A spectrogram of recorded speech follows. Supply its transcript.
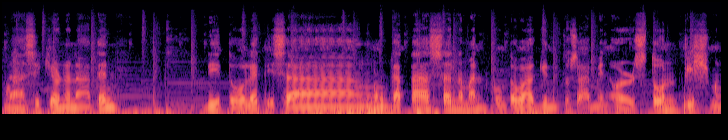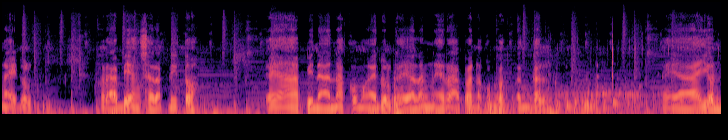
na-secure na natin. Dito ulit, isang gatasan naman kung tawagin dito sa amin or stonefish mga idol. Grabe, ang sarap nito. Kaya pinana ko mga idol, kaya lang nahirapan ako pagtanggal. Kaya ayun.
